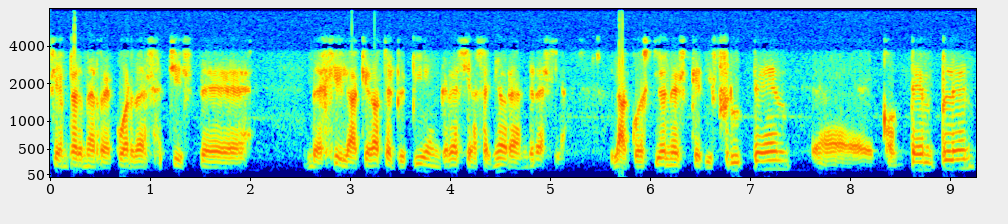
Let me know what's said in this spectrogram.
siempre me recuerda ese chiste de Gila, quiero hacer pipí en Grecia, señora, en Grecia. La cuestión es que disfruten, eh, contemplen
